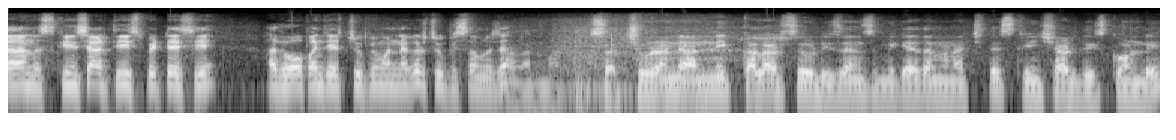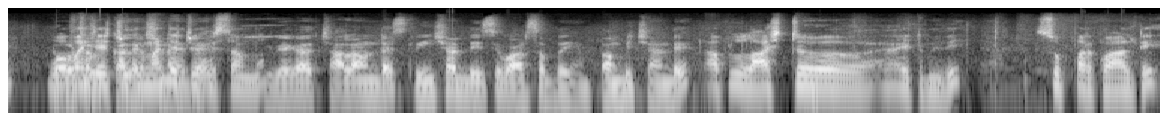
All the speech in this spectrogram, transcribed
ఏదైనా స్క్రీన్ షాట్ తీసి పెట్టేసి అది ఓపెన్ చేసి చూపిమన్నా కూడా చూపిస్తాం రాజా. అదనమాట సార్ చూడండి అన్ని కలర్స్ డిజైన్స్ మీకు ఏదైనా నచ్చితే స్క్రీన్ షాట్ తీసుకోండి. Total చేసి చూపిమంటే చూపిస్తాము. ఇవే కాదు చాలా ఉంటాయి. స్క్రీన్ షాట్ తీసి వాట్సాప్ పంపించండి. అప్పుడు లాస్ట్ ఐటమ్ ఇది. Super quality.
